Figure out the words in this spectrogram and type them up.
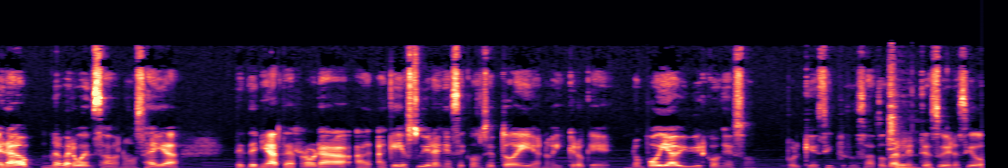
era una vergüenza, ¿no? O sea, ella le tenía terror a, que ellos tuvieran ese concepto de ella, ¿no? Y creo que no podía vivir con eso. Porque sí, pues, o sea, totalmente eso hubiera sido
